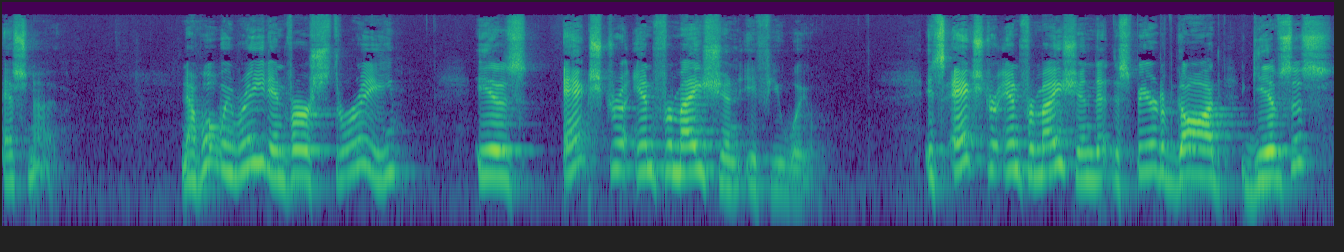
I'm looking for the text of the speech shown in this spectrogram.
as snow. Now, what we read in verse 3 is extra information, if you will. It's extra information that the Spirit of God gives us.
